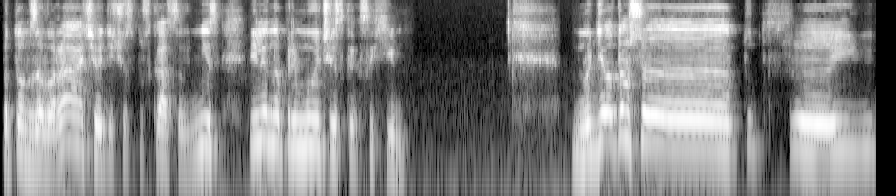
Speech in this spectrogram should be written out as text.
потом заворачивать, еще спускаться вниз, или напрямую через Коксахим. Но дело в том, что э, тут э,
